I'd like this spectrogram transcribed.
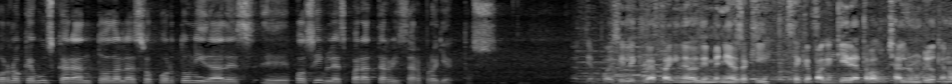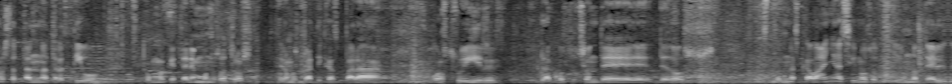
por lo que buscarán todas las oportunidades eh, posibles para aterrizar proyectos. Tiempo de decirle que las trajineras bienvenidas aquí. Sé que para qué quiere en un río que no está tan atractivo como el que tenemos nosotros. Tenemos pláticas para construir la construcción de, de dos este, unas cabañas y, un hotel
